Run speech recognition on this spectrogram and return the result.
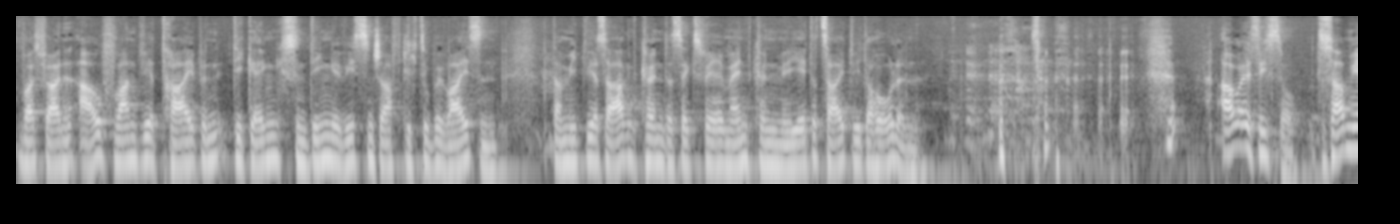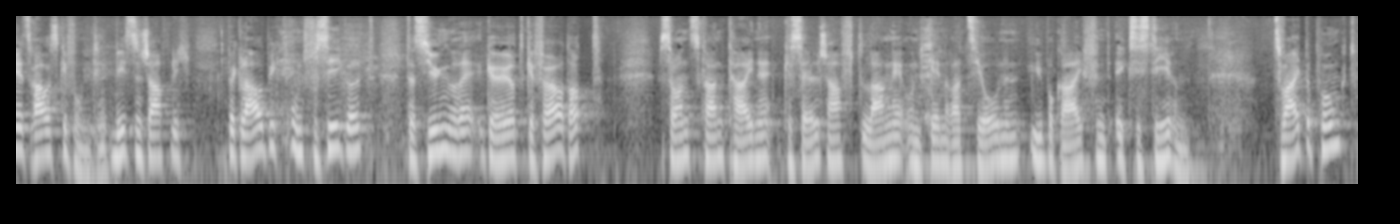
Was für einen Aufwand wir treiben, die gängigsten Dinge wissenschaftlich zu beweisen, damit wir sagen können, das Experiment können wir jederzeit wiederholen. Aber es ist so. Das haben wir jetzt rausgefunden. Wissenschaftlich beglaubigt und versiegelt. Das Jüngere gehört gefördert. Sonst kann keine Gesellschaft lange und generationenübergreifend existieren. Zweiter Punkt.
